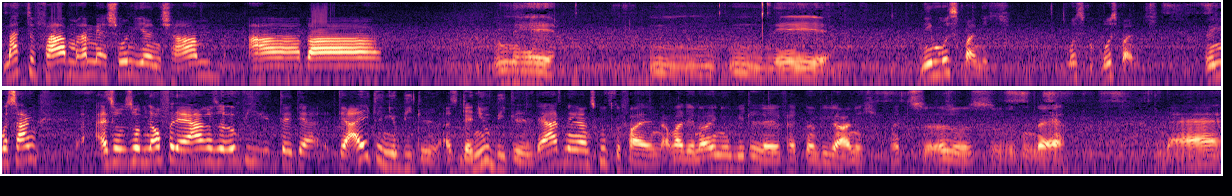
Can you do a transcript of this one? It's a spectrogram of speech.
matte Farben haben ja schon ihren Charme, aber nee, nee, nee muss man nicht, muss, muss man nicht. Und ich muss sagen, also so im Laufe der Jahre so irgendwie der, der, der alte New Beetle, also der New Beetle, der hat mir ganz gut gefallen, aber der neue New Beetle, der gefällt mir irgendwie gar nicht. Jetzt, also, nee, nee.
